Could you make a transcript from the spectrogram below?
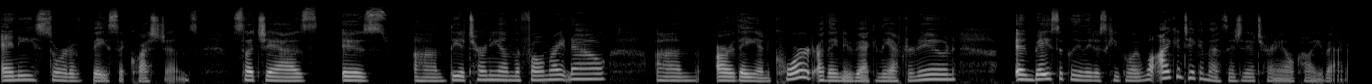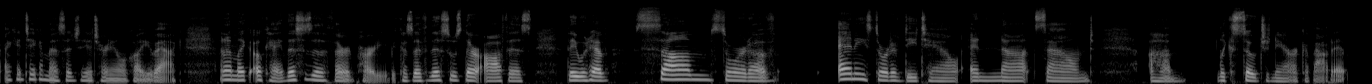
any sort of basic questions, such as Is um, the attorney on the phone right now? Um, are they in court? Are they new back in the afternoon? And basically, they just keep going, Well, I can take a message, the attorney will call you back. I can take a message, the attorney will call you back. And I'm like, Okay, this is a third party because if this was their office, they would have some sort of, any sort of detail and not sound um, like so generic about it.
